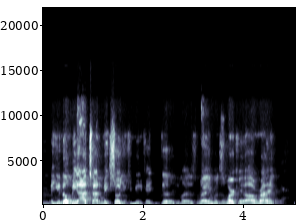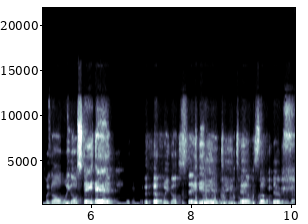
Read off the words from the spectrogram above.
And you Mhm. know me, I try to make sure you communicate. You good? You like, right? We're just working. All right. Yeah, We're gonna we gonna stay here. we gonna stay here until you tell me something different. Now.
